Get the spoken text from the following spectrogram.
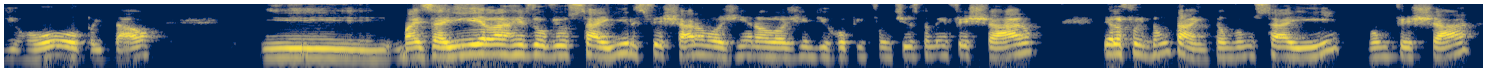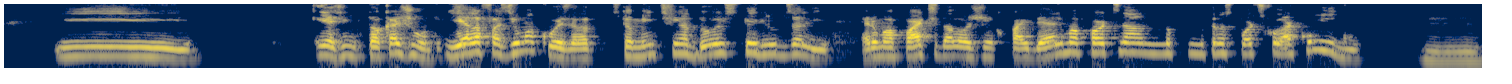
de roupa e tal. E mas aí ela resolveu sair, eles fecharam a lojinha, na lojinha de roupa infantil eles também fecharam. E ela falou: "Então tá, então vamos sair, vamos fechar e e a gente toca junto". E ela fazia uma coisa, ela também tinha dois períodos ali. Era uma parte da lojinha com o pai dela e uma parte na- no, no transporte escolar comigo. Hum.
